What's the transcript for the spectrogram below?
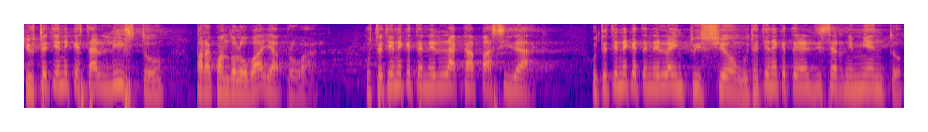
Y usted tiene que estar listo para cuando lo vaya a probar. Usted tiene que tener la capacidad, usted tiene que tener la intuición, usted tiene que tener el discernimiento,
